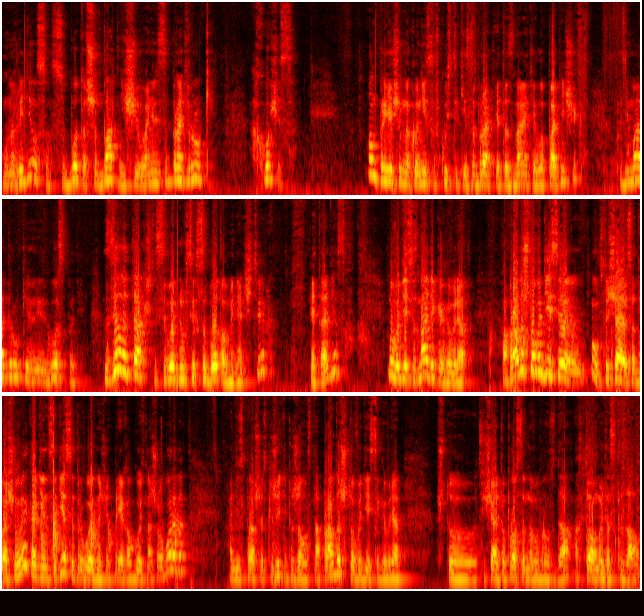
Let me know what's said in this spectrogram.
Он огляделся. Суббота, шаббат, ничего нельзя брать в руки. А хочется. Он, прежде чем наклониться в кустики и забрать это, знаете, лопатничек, поднимает руки и говорит, Господи, сделай так, что сегодня у всех суббота, а у меня четверг. Это Одесса. Ну, в Одессе, знаете, как говорят, а правда, что в Одессе ну, встречаются два человека, один с Одессы, другой, значит, приехал в гость нашего города. Они спрашивают, скажите, пожалуйста, а правда, что в Одессе говорят, что отвечают вопросом на вопрос, да? А кто вам это сказал?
